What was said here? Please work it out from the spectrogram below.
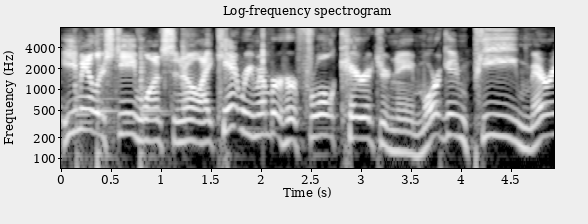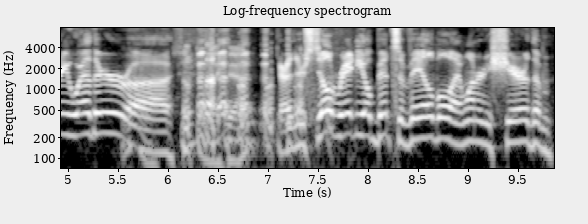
Emailer Steve wants to know I can't remember her full character name. Morgan P. Merriweather? Uh, Something like that. Are there still radio bits available? I wanted to share them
